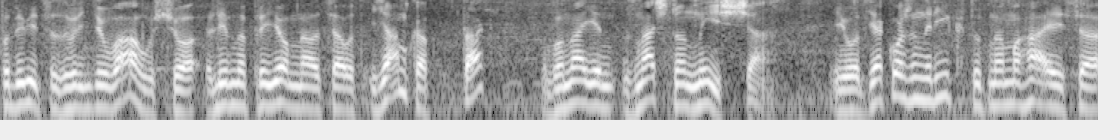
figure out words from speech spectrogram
подивіться, зверніть увагу, що лівноприйомна оця от ямка, так, вона є значно нижча. І от я кожен рік тут намагаюся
